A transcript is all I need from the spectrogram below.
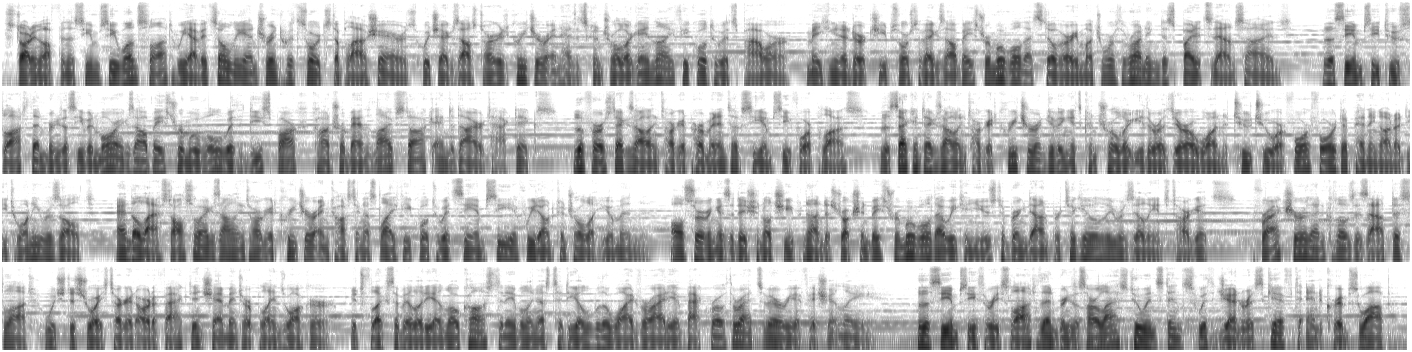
Starting off in the CMC1 slot, we have its only entrant with Swords to Plowshares, which exiles target creature and has its controller gain life equal to its power, making it a dirt cheap source of exile-based removal that's still very much worth running despite its downsides. The CMC2 slot then brings us even more exile-based removal with Despark, Contraband Livestock, and Dire Tactics. The first exiling target permanent of CMC4+, the second exiling target creature and giving its controller either a 0-1, 2-2, or 4-4 depending on a d20 result, and the last also exiling target creature and costing us life equal to its CMC if we don't control a human, all serving as additional cheap non-destruction based removal that we can use to bring down particularly resilient targets. Fracture then closes out this slot, which destroys target artifact, enchantment, or planeswalker. Its flexibility and low cost enabling us to deal with a wide variety of back row threats very efficiently. The CMC3 slot then brings us our last two instants with Generous Gift and Crib Swap.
